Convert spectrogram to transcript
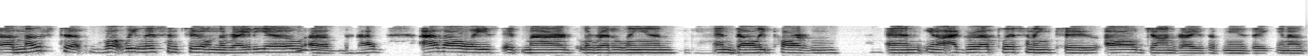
Uh, most of what we listen to on the radio, uh, but I've, I've always admired Loretta Lynn Yeah. and Dolly Parton. And, you know, I grew up listening to all genres of music, you know,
